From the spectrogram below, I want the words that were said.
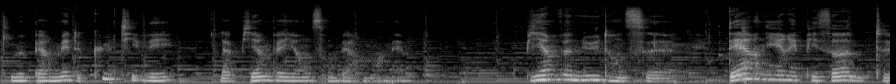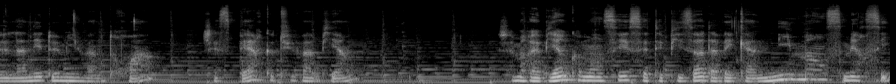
qui me permet de cultiver la bienveillance envers moi-même. Bienvenue dans ce dernier épisode de l'année 2023. J'espère que tu vas bien. J'aimerais bien commencer cet épisode avec un immense merci.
